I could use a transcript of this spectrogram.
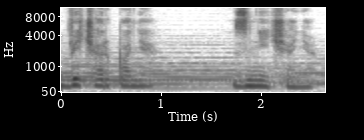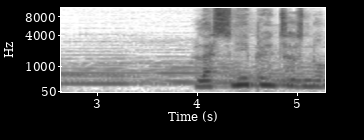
vyčerpaně, zničeně. Lesní princezno,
